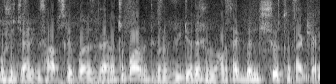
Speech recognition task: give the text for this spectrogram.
অবশ্যই চ্যানেলকে সাবস্ক্রাইব করে দেখা হচ্ছে পরবর্তী কোনো ভিডিওতে শুনে ভালো থাকবেন, সুস্থ থাকবেন।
